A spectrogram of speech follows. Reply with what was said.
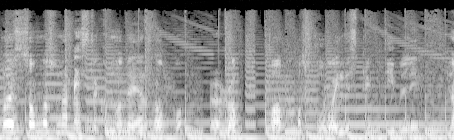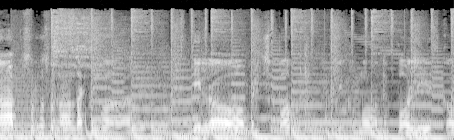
Pues somos una mezcla como de rock, rock pop oscuro indescriptible. No, pues somos una onda como estilo bridge pop, así como de Police con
